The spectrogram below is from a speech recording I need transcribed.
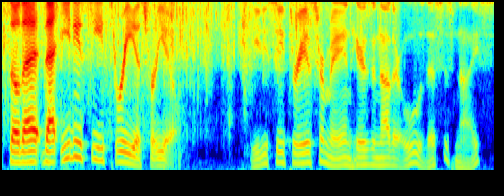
So that that EDC three is for you. EDC three is for me, and here's another. Ooh, this is nice.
